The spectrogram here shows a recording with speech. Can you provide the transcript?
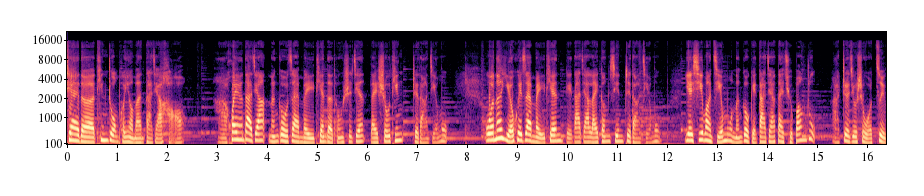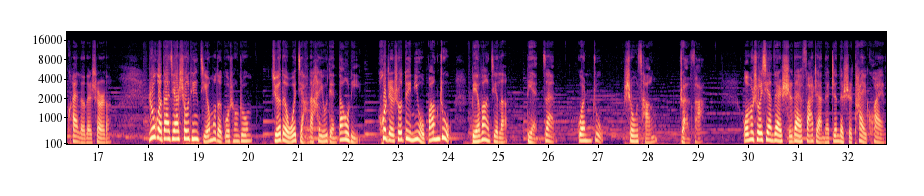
亲爱的听众朋友们，大家好！啊，欢迎大家能够在每天的同时间来收听这档节目。我呢也会在每天给大家来更新这档节目，也希望节目能够给大家带去帮助啊，这就是我最快乐的事儿了。如果大家收听节目的过程中觉得我讲的还有点道理，或者说对你有帮助，别忘记了点赞、关注、收藏、转发。我们说现在时代发展的真的是太快了，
